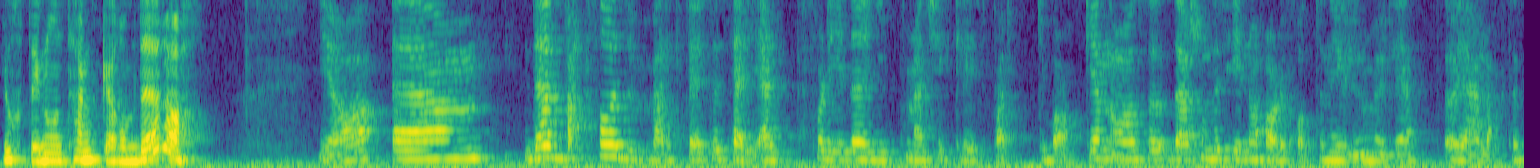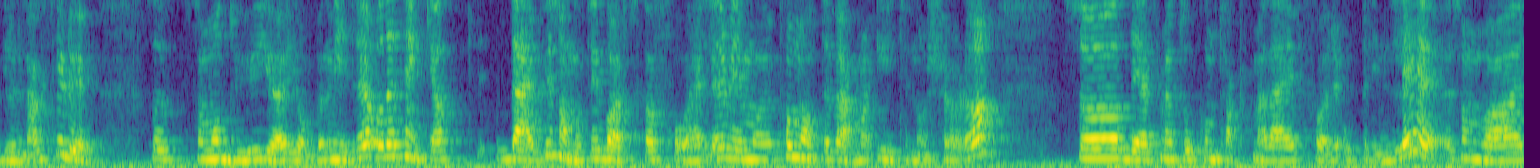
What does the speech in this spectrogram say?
gjort deg noen tanker om det, da? Ja, um det er i hvert fall et verktøy til selvhjelp, fordi det har gitt meg en skikkelig spark i baken. Og så, det er som du sier, nå har du fått en gyllen mulighet, og jeg har lagt et grunnlag, sier du. Så, så, må du gjøre jobben videre. Og det tenker jeg at det er jo ikke sånn at vi bare skal få heller. Vi må jo på en måte være med å yte noe sjøl òg. Så det som jeg tok kontakt med deg for opprinnelig, som var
